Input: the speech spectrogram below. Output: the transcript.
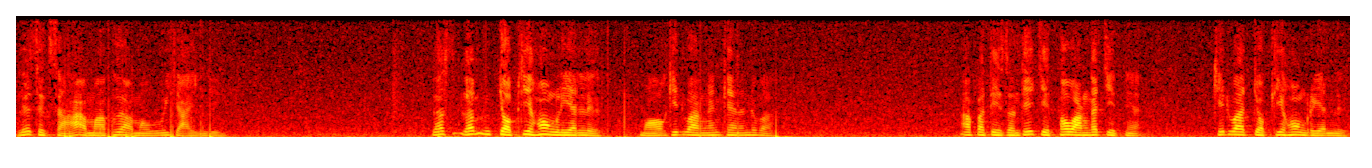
หรือศึกษาเอามาเพื่อเอามาวิจัยจริงๆแล้วแล้วจบที่ห้องเรียนหรือหมอคิดว่างั้นแค่นั้นหรือเปล่าเอาปฏิสนธิจิตผวังกจิตเนี่ย คิดว่าจบที่ห้องเรียนหรือ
